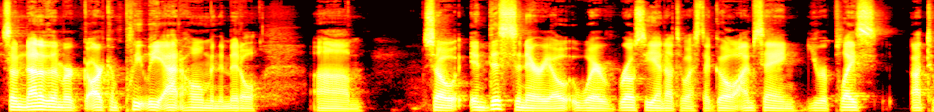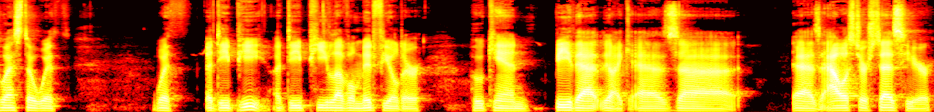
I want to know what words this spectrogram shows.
So none of them are are completely at home in the middle. Um, so in this scenario where Rossi and Atuesta go, I'm saying you replace Atuesta with with a DP, a DP level midfielder who can be that like as uh, as Alistair says here.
